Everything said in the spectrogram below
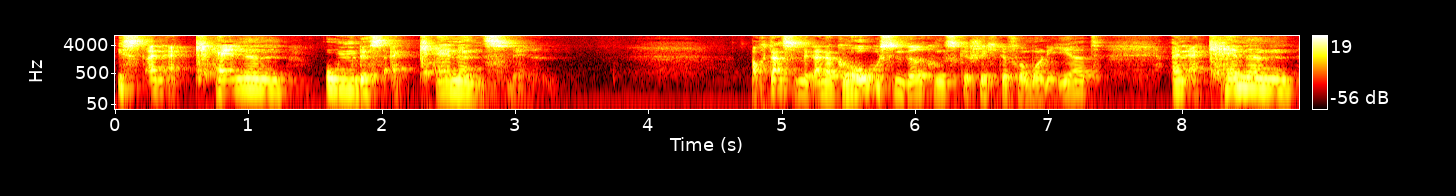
ist ein Erkennen um des Erkennens willen. Auch das mit einer großen Wirkungsgeschichte formuliert. Ein Erkennen,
